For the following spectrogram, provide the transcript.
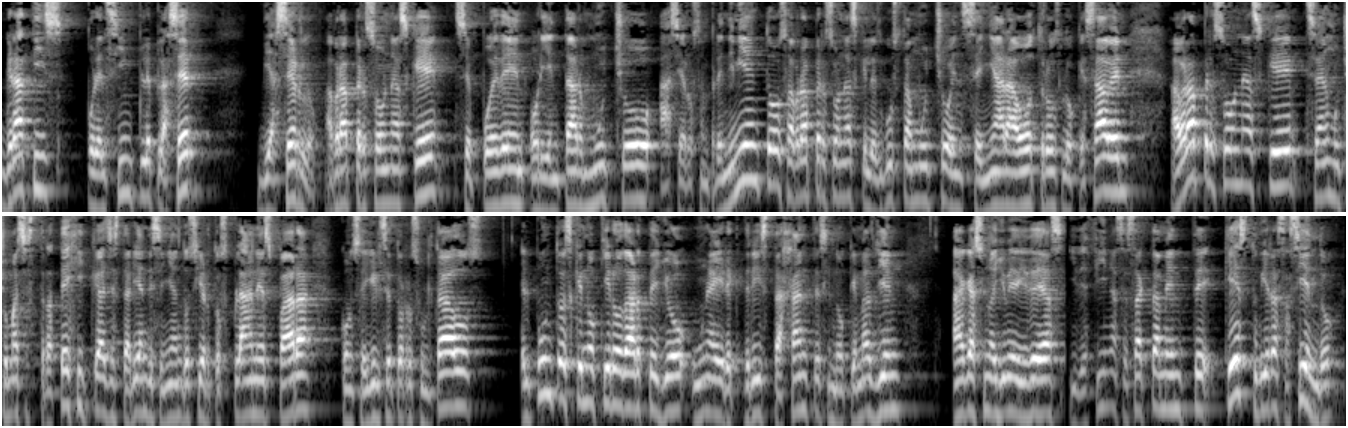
gratis por el simple placer de hacerlo. Habrá personas que se pueden orientar mucho hacia los emprendimientos, habrá personas que les gusta mucho enseñar a otros lo que saben, habrá personas que sean mucho más estratégicas y estarían diseñando ciertos planes para conseguir ciertos resultados. El punto es que no quiero darte yo una directriz tajante, sino que más bien hagas una lluvia de ideas y definas exactamente qué estuvieras haciendo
